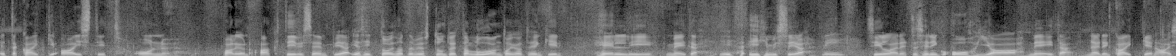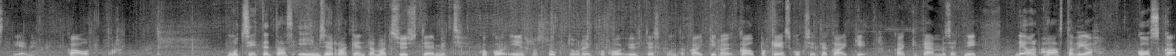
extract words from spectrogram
että kaikki aistit on paljon aktiivisempia ja sitten toisaalta myös tuntuu, että luonto jotenkin hellii meitä ihmisiä Niin. sillä että se niinku ohjaa meitä näiden kaikkien aistien kautta. Mutta sitten taas ihmisen rakentamat systeemit, koko infrastruktuuri, koko yhteiskunta, kaikki nuo kauppakeskukset ja kaikki, kaikki tämmöiset, niin ne on haastavia, koska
